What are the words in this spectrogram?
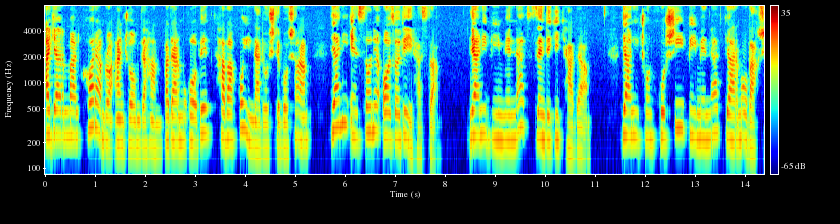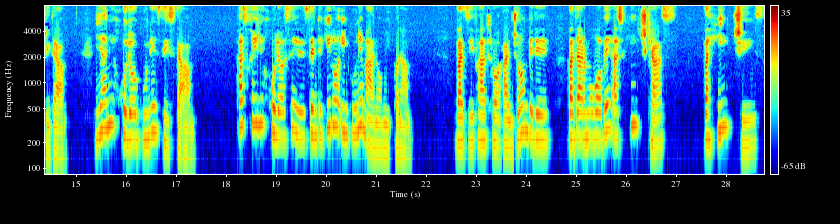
اگر من کارم را انجام دهم و در مقابل توقعی نداشته باشم یعنی انسان آزاده هستم یعنی بیمنت زندگی کردم. یعنی چون خورشید بیمنت گرما بخشیدم یعنی خداگونه زیستم پس خیلی خلاصه زندگی را این گونه معنا می کنم. وظیفت را انجام بده و در مقابل از هیچ کس و هیچ چیز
